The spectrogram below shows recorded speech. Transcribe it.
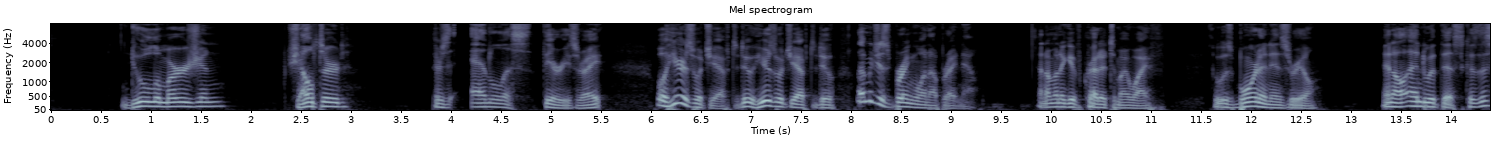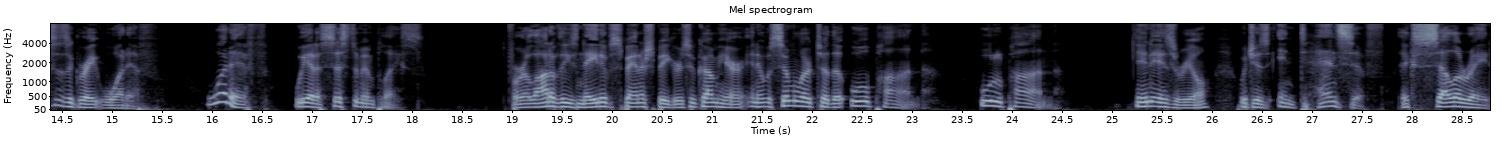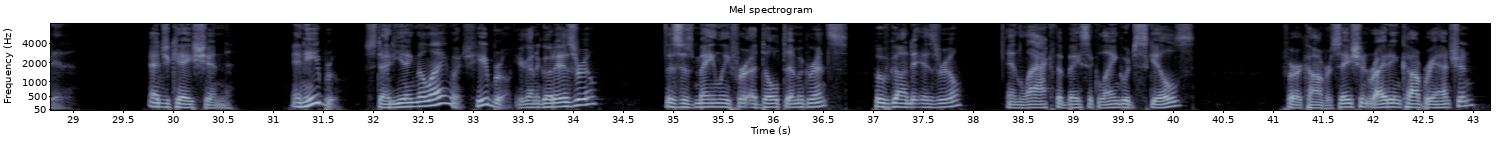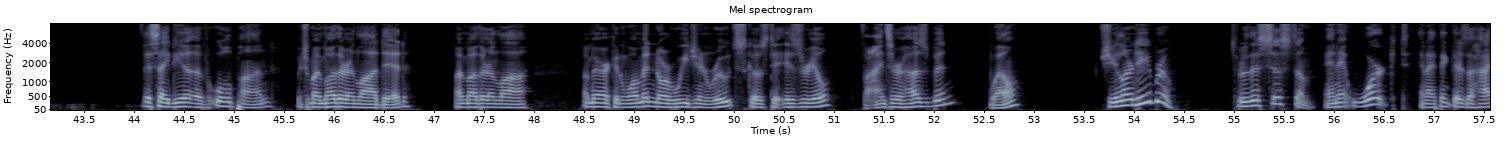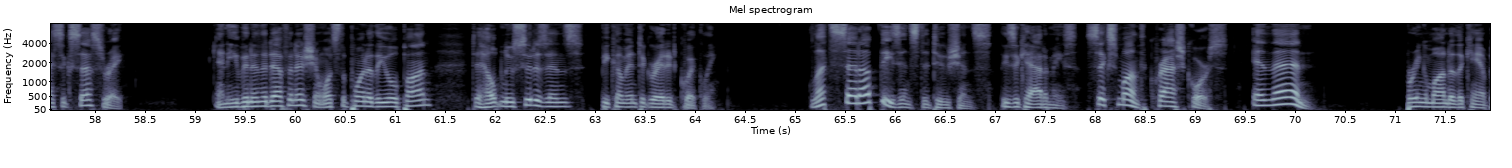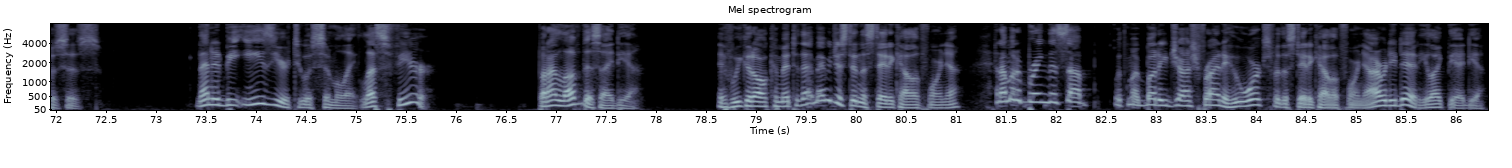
Dual immersion, sheltered. There's endless theories, right? Well, here's what you have to do. Here's what you have to do. Let me just bring one up right now. And I'm going to give credit to my wife, who was born in Israel. And I'll end with this because this is a great what if. What if we had a system in place for a lot of these native Spanish speakers who come here, and it was similar to the Ulpan, Ulpan in Israel, which is intensive, accelerated education in Hebrew, studying the language, Hebrew. You're going to go to Israel? This is mainly for adult immigrants who've gone to Israel and lack the basic language skills for conversation, writing, comprehension. This idea of Ulpan, which my mother in law did, my mother in law American woman, Norwegian roots, goes to Israel, finds her husband. Well, she learned Hebrew through this system, and it worked. And I think there's a high success rate. And even in the definition, what's the point of the Ulpan? To help new citizens become integrated quickly. Let's set up these institutions, these academies, six month crash course, and then bring them onto the campuses. Then it'd be easier to assimilate, less fear. But I love this idea if we could all commit to that, maybe just in the state of California. And I'm going to bring this up with my buddy Josh Friday, who works for the state of California. I already did. He liked the idea.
